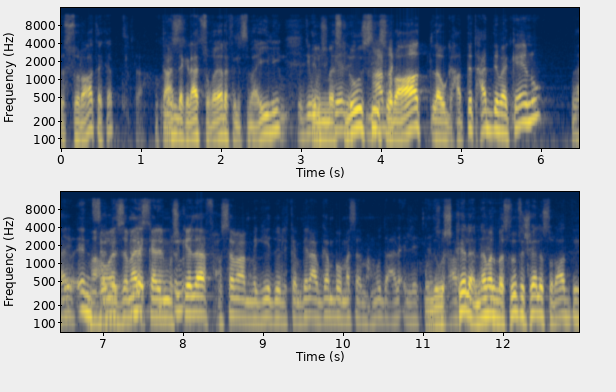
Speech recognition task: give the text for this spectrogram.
السرعات يا كابتن صح. أنت عندك العيال صغيره في الإسماعيلي. المسلوسي سرعات لو حطيت حد مكانه أيوه. ما انسى هو الزمالك كان المشكلة في حسام عبد المجيد واللي كان بيلعب جنبه مثلا محمود علاء الاثنين دي. مشكله إنما المسلوسي شايل السرعات دي.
